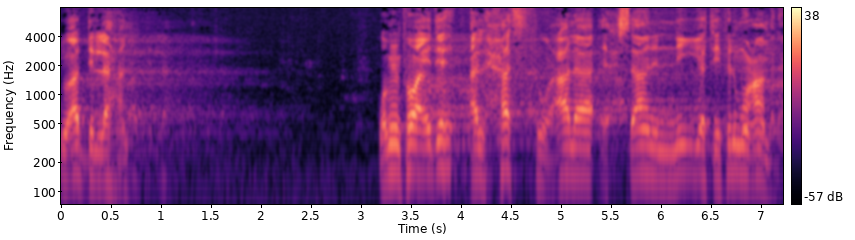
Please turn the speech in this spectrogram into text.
يؤدي الله عنه. ومن فوائده الحث على إحسان النية في المعاملة.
